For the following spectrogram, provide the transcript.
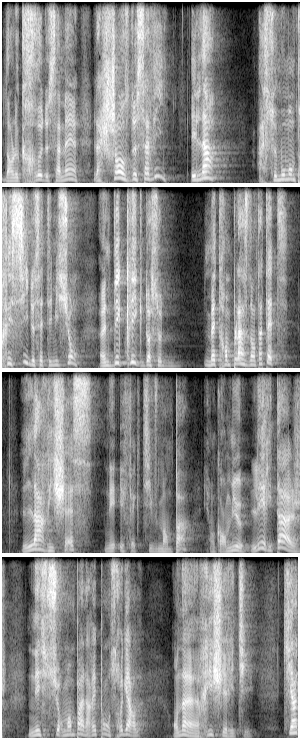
dans le creux de sa main la chance de sa vie. Et là, à ce moment précis de cette émission, un déclic doit se mettre en place dans ta tête. La richesse n'est effectivement pas, et encore mieux, l'héritage n'est sûrement pas la réponse. Regarde, on a un riche héritier qui a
